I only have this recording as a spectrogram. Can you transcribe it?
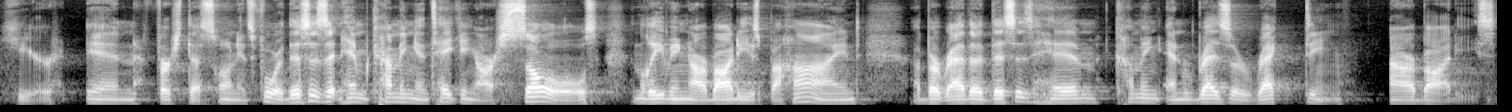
here in 1 Thessalonians 4. This isn't him coming and taking our souls and leaving our bodies behind, uh, but rather this is him coming and resurrecting our bodies.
